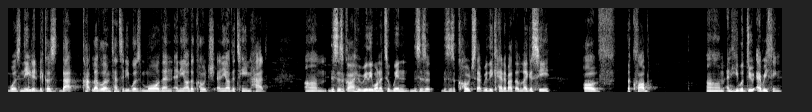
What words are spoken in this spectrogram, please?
was needed because that level of intensity was more than any other coach, any other team had. Um, this is a guy who really wanted to win. This is a this is a coach that really cared about the legacy of the club um, and he would do everything,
